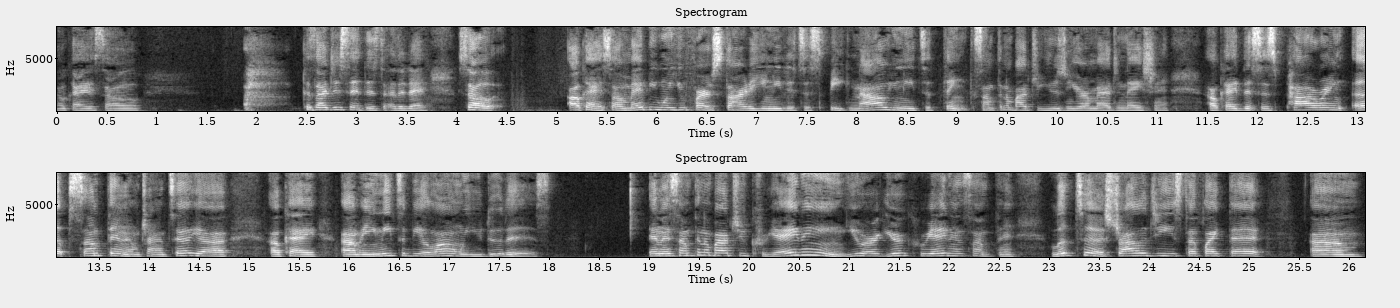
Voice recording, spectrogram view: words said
okay? So, because I just said this the other day. So, okay, so maybe when you first started, you needed to speak. Now you need to think. Something about you using your imagination Okay, this is powering up something. I'm trying to tell y'all. Okay, um, and you need to be alone when you do this. And it's something about you creating. You are you're creating something. Look to astrology stuff like that, um,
